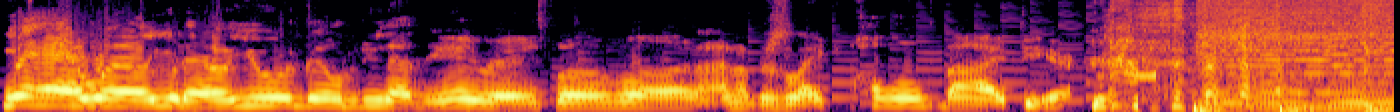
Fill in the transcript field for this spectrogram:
yeah, well, you know, you wouldn't be able to do that in the A race, blah, blah, blah. And I'm just like, hold my beer.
